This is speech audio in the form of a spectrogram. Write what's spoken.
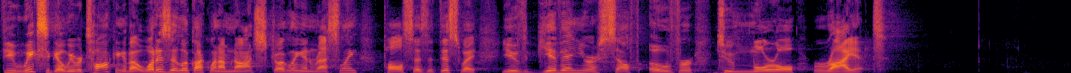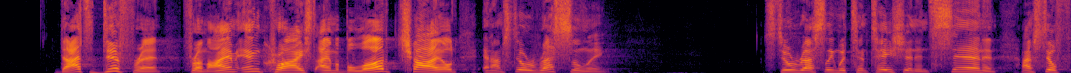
few weeks ago, we were talking about what does it look like when I'm not struggling and wrestling? Paul says it this way You've given yourself over to moral riot. That's different from I am in Christ, I am a beloved child, and I'm still wrestling still wrestling with temptation and sin, and I'm still f-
